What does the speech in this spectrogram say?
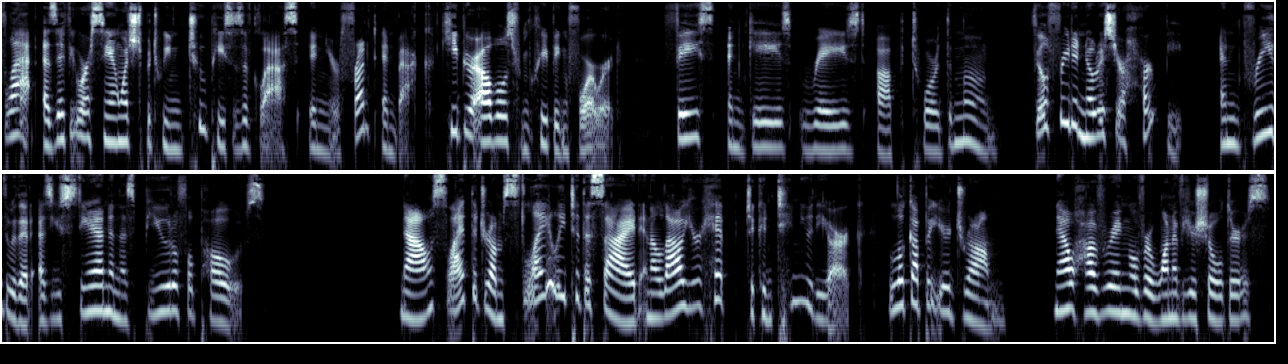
flat as if you are sandwiched between two pieces of glass in your front and back. Keep your elbows from creeping forward. Face and gaze raised up toward the moon. Feel free to notice your heartbeat and breathe with it as you stand in this beautiful pose. Now, slide the drum slightly to the side and allow your hip to continue the arc. Look up at your drum now hovering over one of your shoulders.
